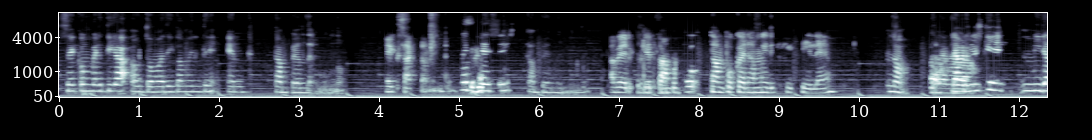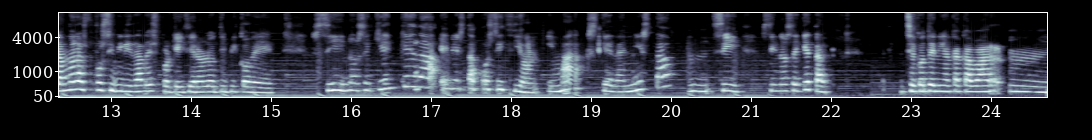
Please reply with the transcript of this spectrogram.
se convertirá automáticamente en campeón del mundo. Exactamente. Tres veces campeón del mundo. A ver, que tampoco, tampoco era muy difícil, ¿eh? No, la verdad es que mirando las posibilidades, porque hicieron lo típico de si no sé quién queda en esta posición y Max queda en esta, mm, sí, si no sé qué tal. Checo tenía que acabar mm,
